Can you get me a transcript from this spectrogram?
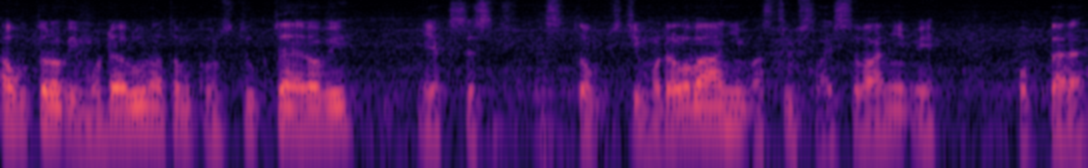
autorovi modelu, na tom konstruktérovi, jak se s, s, tom, s tím modelováním a s tím sliceováním i opere.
